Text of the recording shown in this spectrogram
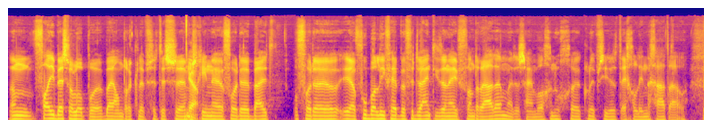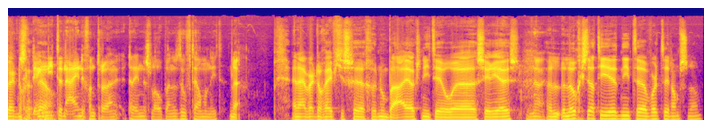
Dan val je best wel op bij andere clubs. Het is misschien voor de buiten, of voor de ja, voetballiefhebber verdwijnt hij dan even van de radar. Maar er zijn wel genoeg clubs die dat echt wel in de gaten houden. dus nog, ik denk niet een einde van tra trainerslopen. En dat hoeft helemaal niet. Nee. En hij werd nog eventjes genoemd bij Ajax, niet heel uh, serieus. Nee. Uh, logisch dat hij het niet uh, wordt in Amsterdam?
